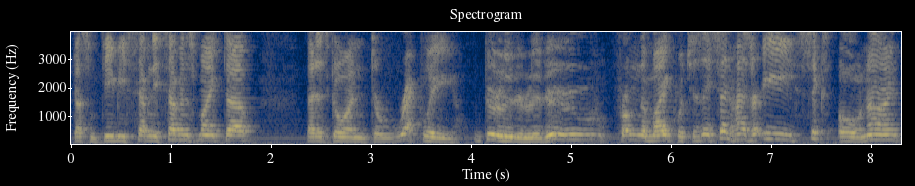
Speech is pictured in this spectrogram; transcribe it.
Got some DV77s mic'd up. That is going directly from the mic, which is a Sennheiser E609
